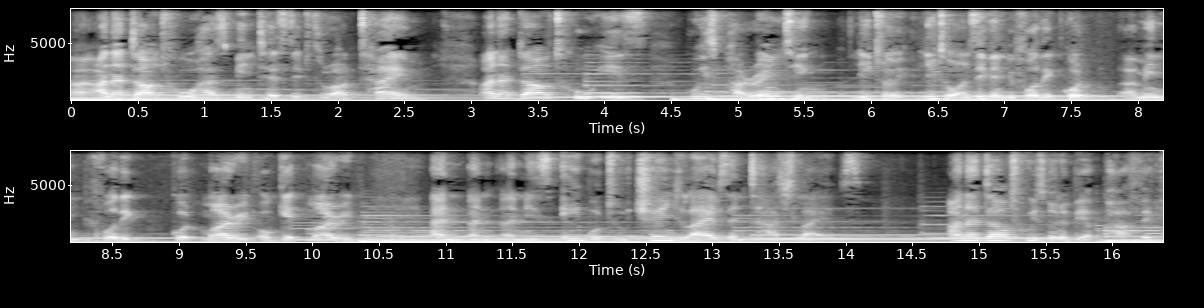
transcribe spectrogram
Uh, an adult who has been tested throughout time. An adult who is who is parenting little little ones even before they got I mean before they got married or get married and, and, and is able to change lives and touch lives. An adult who is going to be a perfect,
